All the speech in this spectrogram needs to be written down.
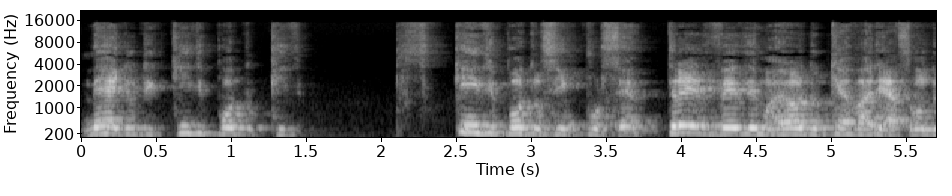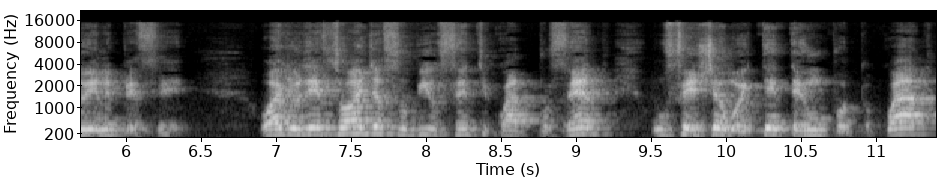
médio de 15,5%, 15 três vezes maior do que a variação do INPC. O óleo de soja subiu 104%, o feijão 81,4%,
